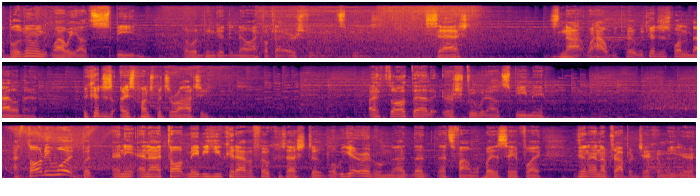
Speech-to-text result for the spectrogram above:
Oblivion, wow, we outspeed. That would have been good to know. I thought that Urshifu would outspeed us. He sashed. He's not. Wow, we could we could just won the battle there. We could just Ice Punch with Jirachi. I thought that Urshifu would outspeed me. I thought he would, but any and I thought maybe he could have a Focus Sash too. But we get rid of him. That, that, that's fine. We'll play the safe way. He's gonna end up dropping Draco Meteor.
